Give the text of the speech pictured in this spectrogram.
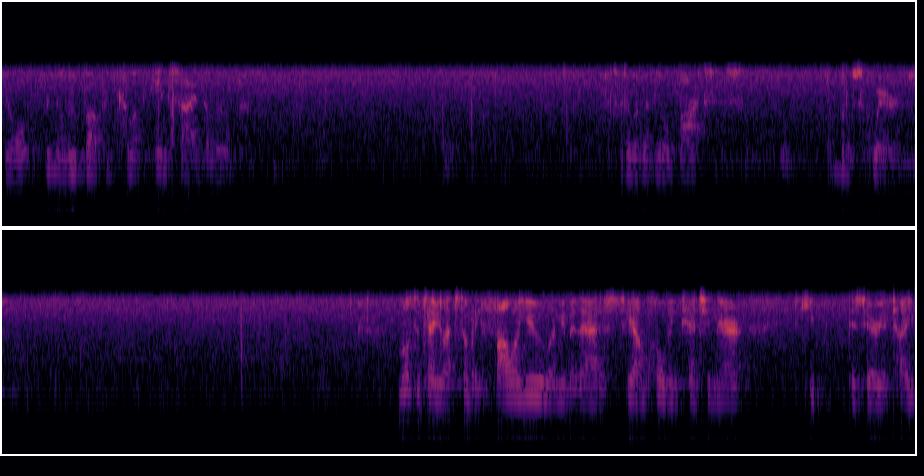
you'll bring the loop up and come up inside the loop. Of look like little boxes, little squares. Most of the time, you'll have somebody follow you. What I mean by that is, see how I'm holding tension there to keep this area tight?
